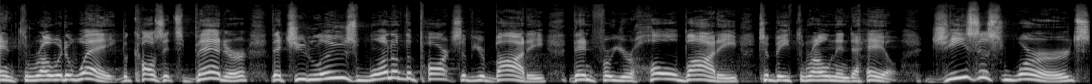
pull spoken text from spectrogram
and throw it away because it's better that you lose one of the parts of your body than for your whole body to be thrown into hell. Jesus' words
